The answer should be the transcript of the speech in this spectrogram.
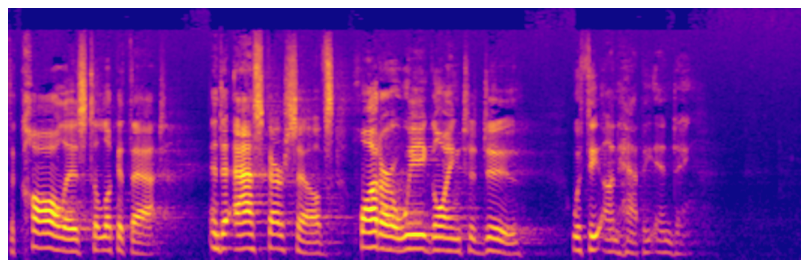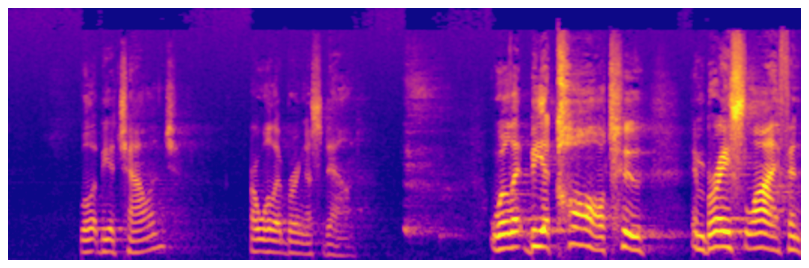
The call is to look at that and to ask ourselves, what are we going to do with the unhappy ending? Will it be a challenge or will it bring us down? Will it be a call to embrace life in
